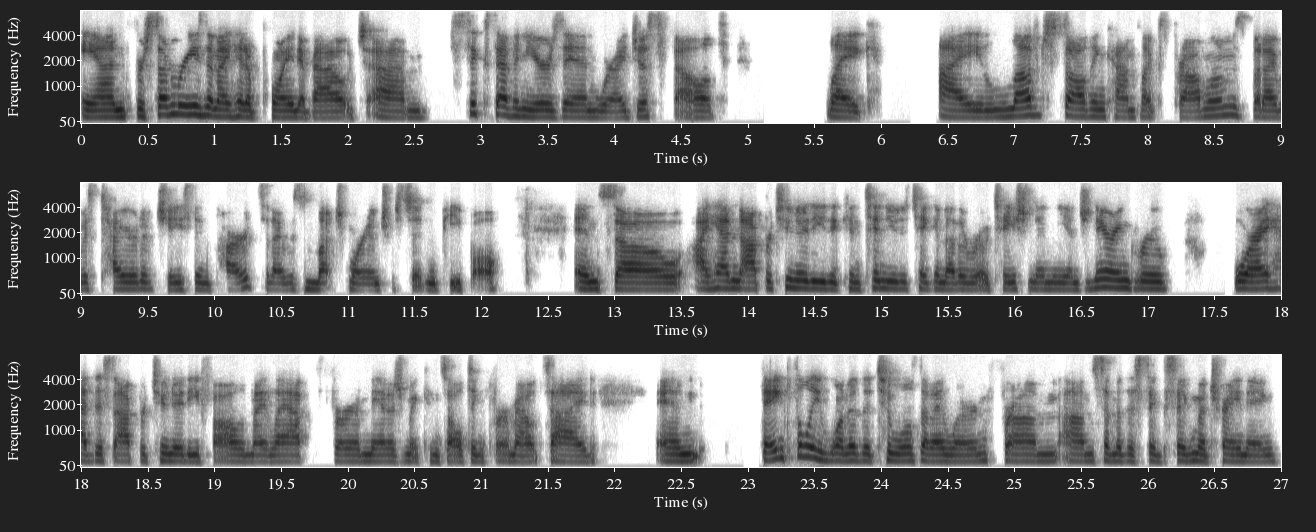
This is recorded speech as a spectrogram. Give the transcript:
and for some reason i hit a point about um, six seven years in where i just felt like i loved solving complex problems but i was tired of chasing parts and i was much more interested in people. And so i had an opportunity to continue to take another rotation in the engineering group or I had this opportunity fall in my lap for a management consulting firm outside. And thankfully, one of the tools that I learned from um, some of the Six Sigma training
